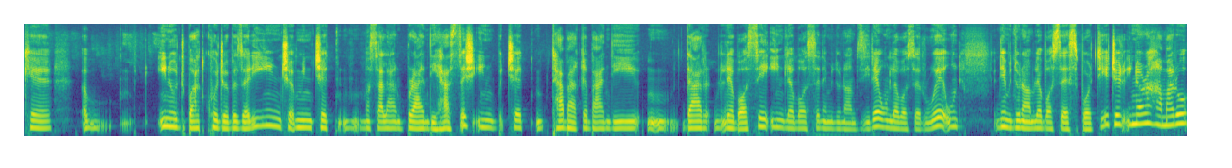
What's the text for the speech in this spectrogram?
که اینو باید کجا بذاری؟ این چه, این چه مثلا برندی هستش؟ این چه طبقه بندی در لباسه؟ این لباسه نمی‌دونم زیره اون لباس روه اون نمی‌دونم لباس اسپورتی اینا رو همه رو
